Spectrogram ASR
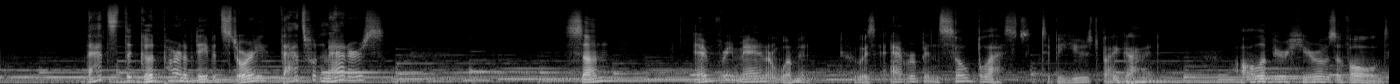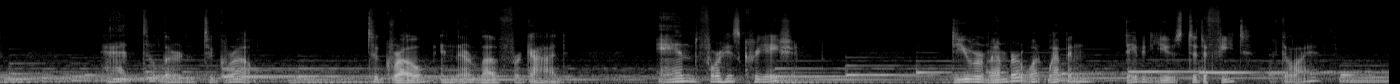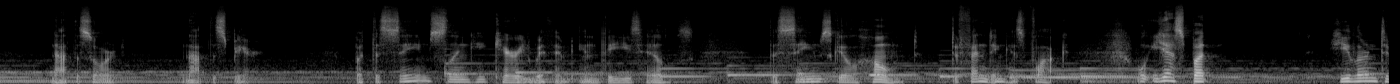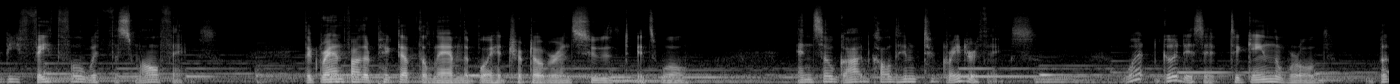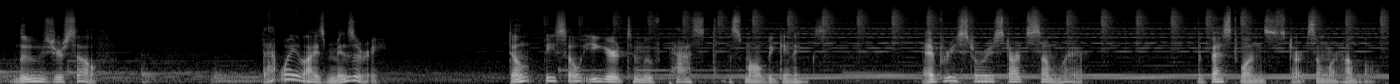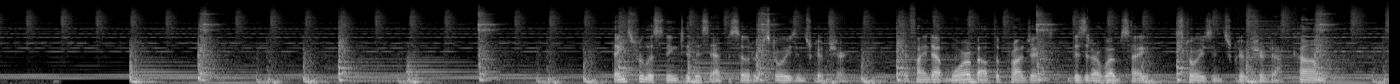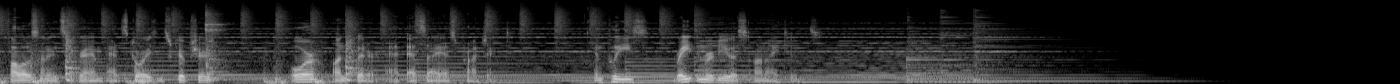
That's the good part of David's story. That's what matters. Son, every man or woman who has ever been so blessed to be used by God, all of your heroes of old, had to learn to grow, to grow in their love for God and for His creation. Do you remember what weapon David used to defeat Goliath? Not the sword, not the spear, but the same sling he carried with him in these hills, the same skill honed defending his flock. Well, yes, but he learned to be faithful with the small things. The grandfather picked up the lamb the boy had tripped over and soothed its wool. And so God called him to greater things. What good is it to gain the world but lose yourself? That way lies misery. Don't be so eager to move past the small beginnings. Every story starts somewhere. The best ones start somewhere humble. Thanks for listening to this episode of Stories in Scripture. To find out more about the project, visit our website, storiesinScripture.com. Follow us on Instagram at storiesinScripture or on Twitter at SIS Project. And please rate and review us on iTunes.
